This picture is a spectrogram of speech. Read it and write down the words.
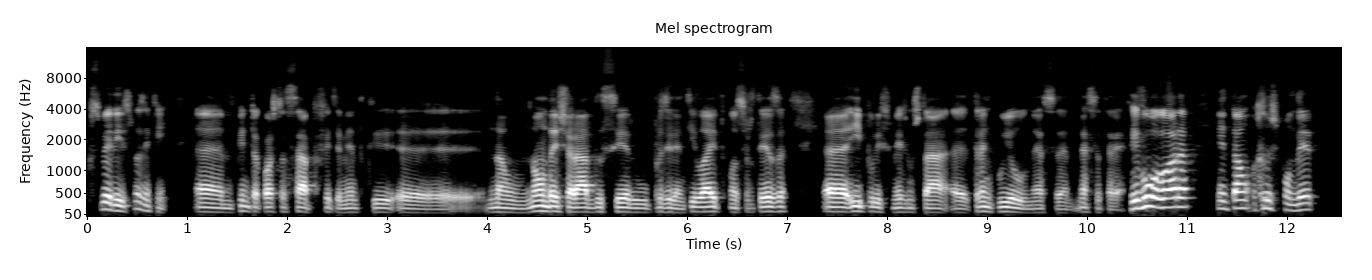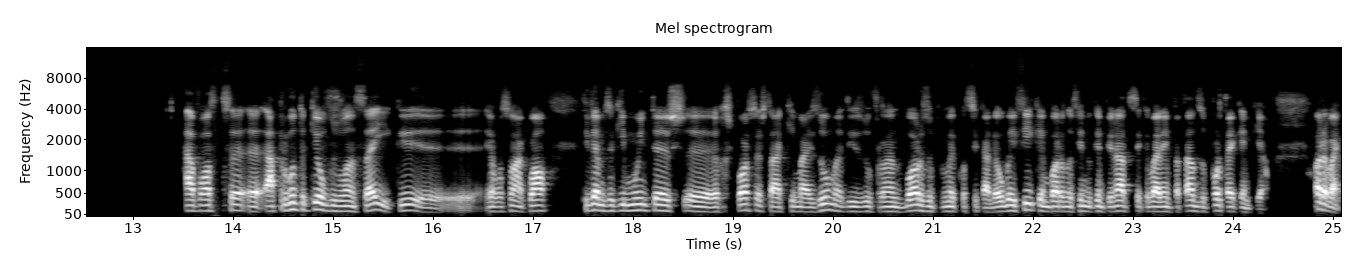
perceber isso, mas enfim, Pinto da Costa sabe perfeitamente que uh, não, não deixará de ser o presidente eleito, com certeza, uh, e por isso mesmo está uh, tranquilo nessa, nessa tarefa. E vou agora, então, responder à vossa, à pergunta que eu vos lancei e que, em relação à qual tivemos aqui muitas respostas. Está aqui mais uma, diz o Fernando Borges, o primeiro classificado é o Benfica, embora no fim do campeonato, se acabarem empatados, o Porto é campeão. Ora bem,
